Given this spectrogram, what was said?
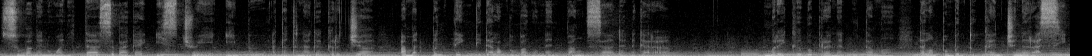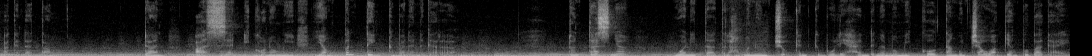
sumbangan wanita sebagai isteri, ibu atau tenaga kerja amat penting di dalam pembangunan bangsa dan negara. Mereka berperanan utama dalam pembentukan generasi akan datang dan aset ekonomi yang penting kepada negara. Tuntasnya, wanita telah menunjukkan kebolehan dengan memikul tanggungjawab yang pelbagai.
